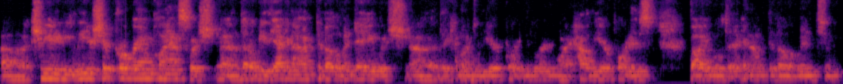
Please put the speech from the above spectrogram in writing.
uh, community leadership program class, which, uh, that'll be the economic development day, which, uh, they come onto the airport and learn why, how the airport is valuable to economic development and,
